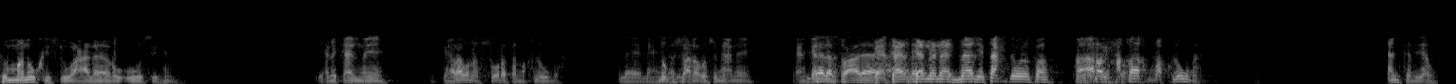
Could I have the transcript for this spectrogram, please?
ثم نكسوا على رؤوسهم. يعني كان إيه؟ يرون الصورة مقلوبة. لا إلا نكسوا. على رؤوسهم يعني إيه؟ يعني كان- جلسوا على كان كان أنا دماغي تحت ف- فأرى الحقائق مقلوبة. أنت اليوم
